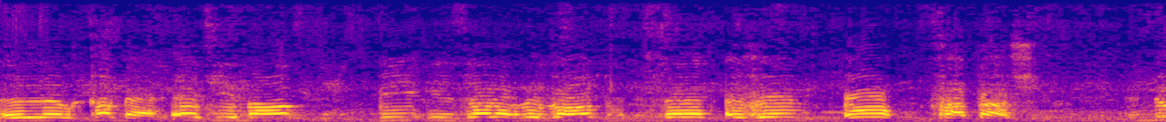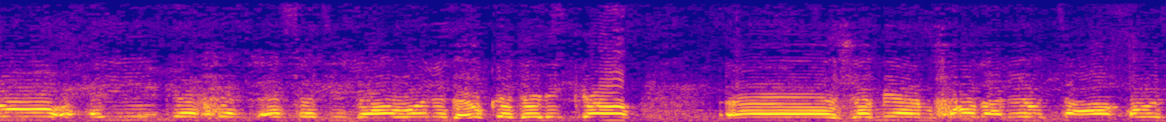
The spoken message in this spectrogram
القمع الاتمه بإنزال الرباط سنة 2019 نحيي كافه الأساتذة وندعو كذلك آه، جميع المفروض عليهم التعاقد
